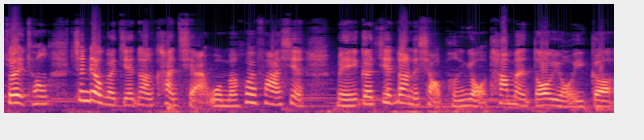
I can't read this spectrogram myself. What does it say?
所以从这六个阶段看起来，我们会发现每一个阶段的小朋友，他们都有一个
